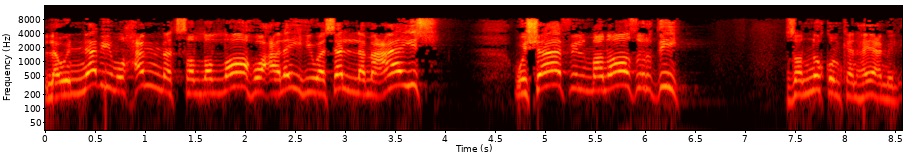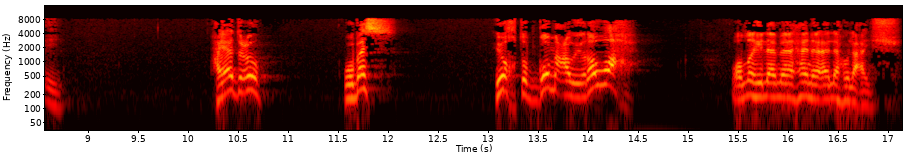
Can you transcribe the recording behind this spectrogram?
لو النبي محمد صلى الله عليه وسلم عايش وشاف المناظر دي ظنكم كان هيعمل إيه؟ هيدعو وبس يخطب جمعة ويروح؟ والله لما هنأ له العيش.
